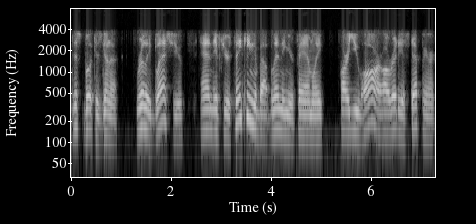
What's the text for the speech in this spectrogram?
this book is going to really bless you. And if you're thinking about blending your family, or you are already a step parent,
